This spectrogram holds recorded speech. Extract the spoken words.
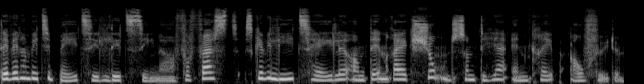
det vender vi tilbage til lidt senere. For først skal vi lige tale om den reaktion, som det her angreb affødte.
